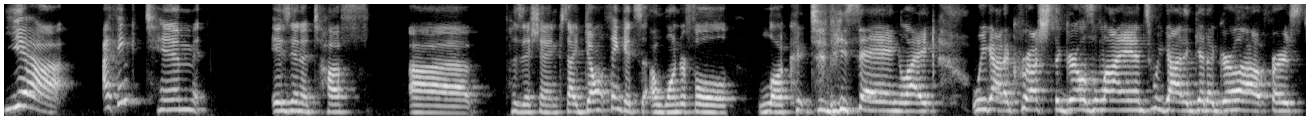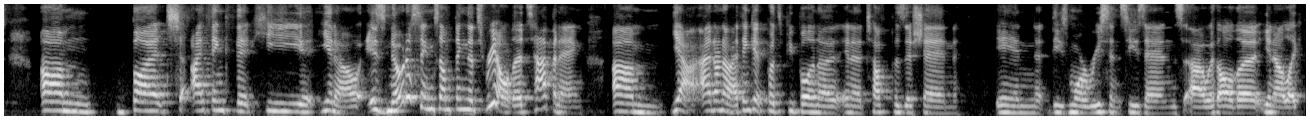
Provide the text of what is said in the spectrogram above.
yeah, I think Tim is in a tough uh, position because I don't think it's a wonderful look to be saying like we got to crush the girls alliance we got to get a girl out first um, but i think that he you know is noticing something that's real that's happening. Um, yeah i don't know. I think it puts people in a in a tough position in these more recent seasons uh, with all the you know like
